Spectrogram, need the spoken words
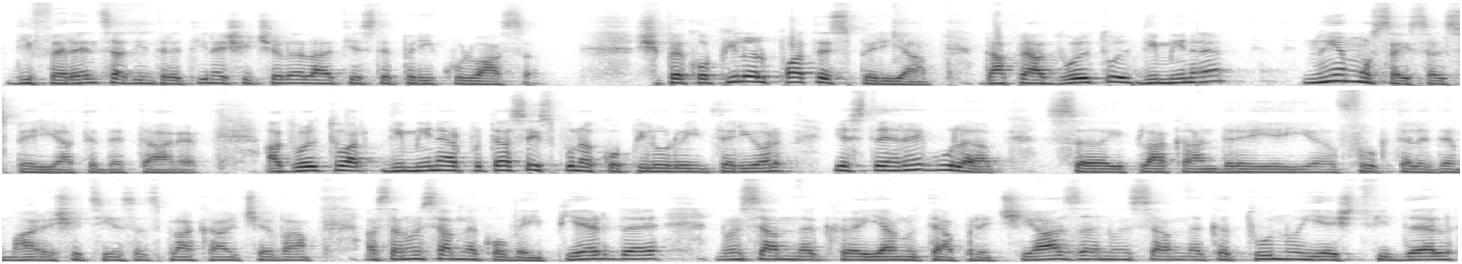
diferența dintre tine și celălalt este periculoasă. Și pe copil îl poate speria, dar pe adultul din mine nu e musai să-l sperie atât de tare. Adultul din mine ar putea să-i spună copilului interior, este în regulă să îi placă Andrei uh, fructele de mare și ție să-ți placă altceva. Asta nu înseamnă că o vei pierde, nu înseamnă că ea nu te apreciază, nu înseamnă că tu nu ești fidel,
